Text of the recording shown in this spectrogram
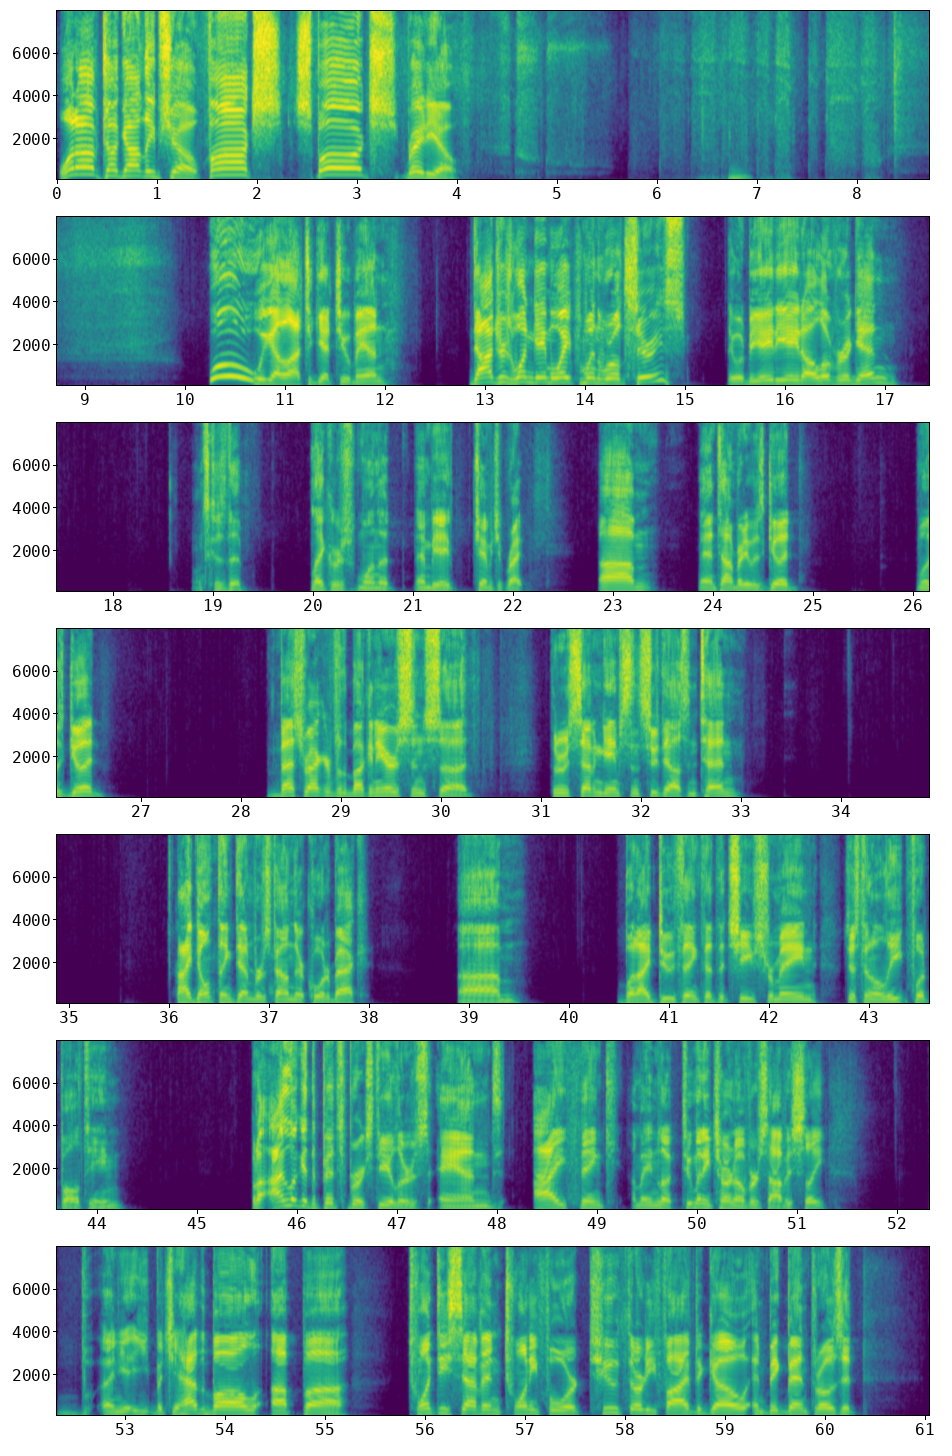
What up, Doug Gottlieb Show, Fox Sports Radio. Woo, we got a lot to get to, man. Dodgers one game away from winning the World Series. It would be 88 all over again. That's because the Lakers won the NBA championship. Right. Um, man, Tom Brady was good. Was good. Best record for the Buccaneers since uh, through seven games since 2010. I don't think Denver's found their quarterback. Um, but I do think that the Chiefs remain just an elite football team. But I look at the Pittsburgh Steelers and I think, I mean, look, too many turnovers, obviously. And you, but you had the ball up uh, 27 24, 235 to go, and Big Ben throws it.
